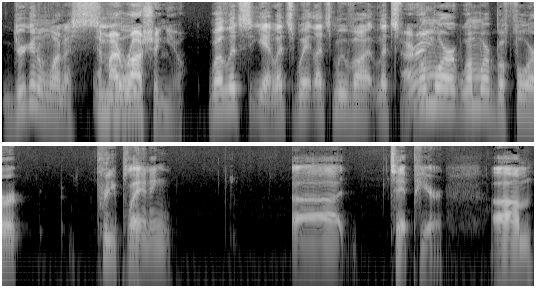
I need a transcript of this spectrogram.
you're gonna want to. Am I rushing you? Well, let's yeah. Let's wait. Let's move on. Let's one more. One more before pre-planning. Uh, tip here. Um,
